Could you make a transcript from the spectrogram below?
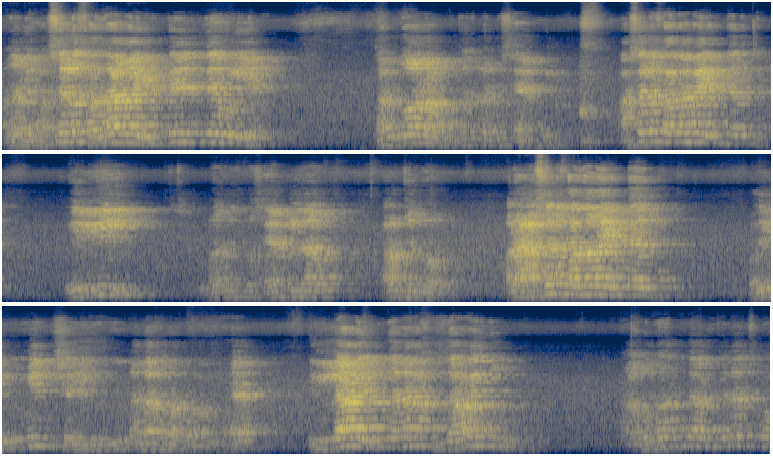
அதனுடைய அசல கதானா எட்டே ஒழிய தங்கம் நான் புத்தகத்தில் சேர்ப்பு அசல கதானா எட்ட இருக்கு வெள்ளி உலகத்துக்கு சேர்ப்பில் தான் காமிச்சிருக்கிறோம் ஒரு அசல கதானா எட்ட இருக்கு வைமின் ஷெயின் நல்லா சொல்ல போறாங்க இல்லா இந்தனா ஹசாயின் உலகத்தில் இருக்கிற சும்மா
